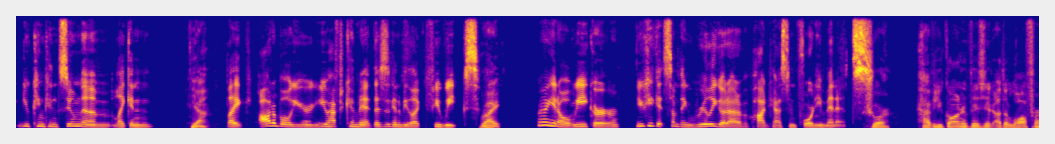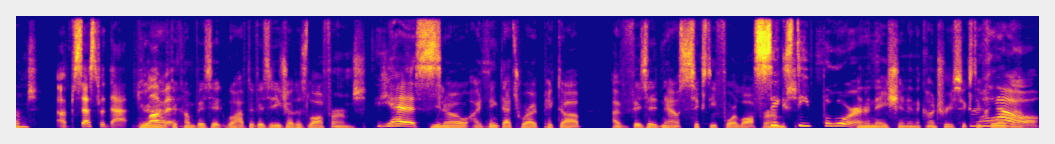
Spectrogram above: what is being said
you can consume them like in yeah. like Audible. You you have to commit. This is going to be like a few weeks, Right. well, you know, a week, or you could get something really good out of a podcast in 40 minutes. Sure. Have you gone to visit other law firms? Obsessed with that. You're love gonna have it. to come visit. We'll have to visit each other's law firms. yes. You know, I think that's where I picked up. I've visited now 64 law firms 64 in the nation, in the country. 64 of them. Wow.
